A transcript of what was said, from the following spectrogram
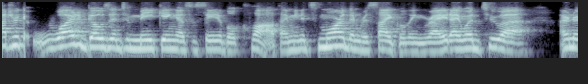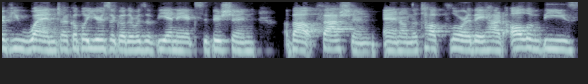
Patrick, what goes into making a sustainable cloth? I mean, it's more than recycling, right? I went to a, I don't know if you went, a couple years ago, there was a V&A exhibition about fashion. And on the top floor, they had all of these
